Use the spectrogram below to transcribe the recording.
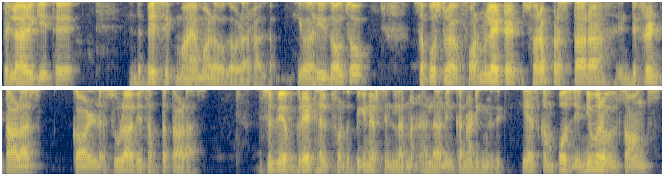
Pillari Gite, in the basic Maya Malavagavla Raga. He, he is also supposed to have formulated Swaraprastara in different talas called Suladi Sapta talas. This will be of great help for the beginners in learn, uh, learning Carnatic music. He has composed innumerable songs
